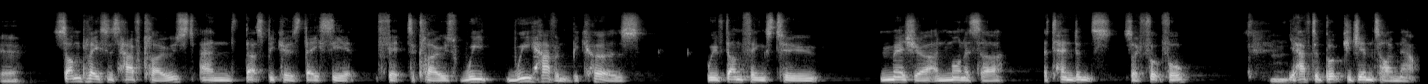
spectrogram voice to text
Yeah. Some places have closed, and that's because they see it fit to close. We we haven't because we've done things to measure and monitor attendance, so footfall. Mm. You have to book your gym time now.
